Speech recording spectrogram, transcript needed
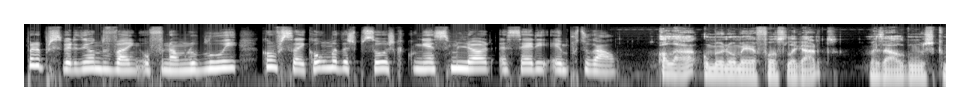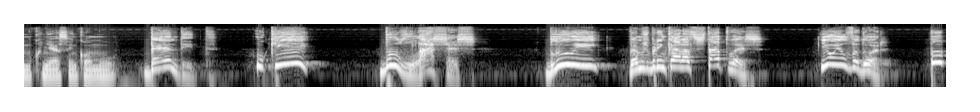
Para perceber de onde vem o fenómeno Bluey, conversei com uma das pessoas que conhece melhor a série em Portugal. Olá, o meu nome é Afonso Lagarto, mas há alguns que me conhecem como Bandit. O quê? Bolachas! Bluey, vamos brincar às estátuas! E o elevador? Pup,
